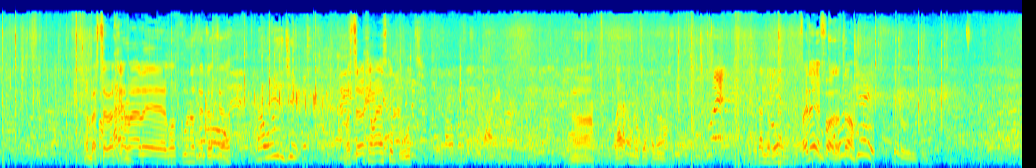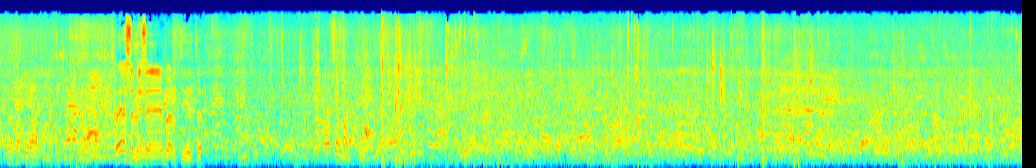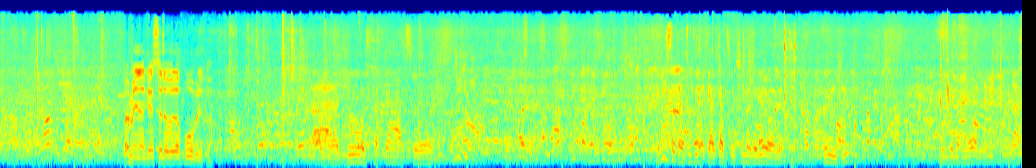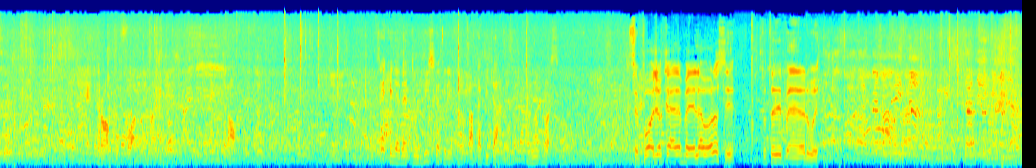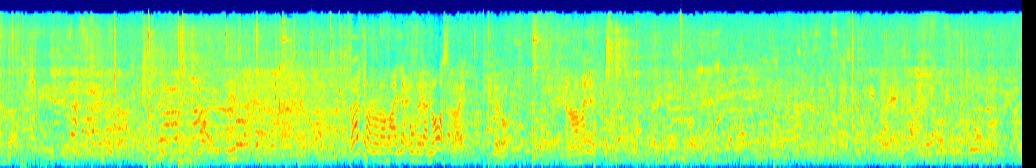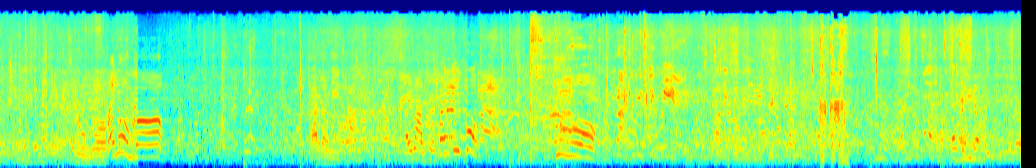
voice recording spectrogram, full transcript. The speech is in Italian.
Eh, bastava chiamare qualcuno che gioca. Bravo Luigi! Bastava chiamare Scapuzzi. No. Guarda come gioca Luigi. Sta giocando bene. Fai delle foto, Tom. Che Luigi? Quello che ha tirato. Poi adesso mi segni le partite. Che mantello. Poi mi hanno chiesto dove lo pubblico. Ah, era giusta, cazzo. Hai visto che, ha il calzoncino del leone? Luigi? Quello della leone. È troppo forte Marchese. È troppo forte. Sai che gli ha detto il disco che li fa, capitane l'anno prossimo? Se può giocare per il lavoro sì. Tutto dipende da lui. Tra l'altro hanno la maglia come la nostra, eh? Vero? Hanno la maglia. Lungo, vai lungo! Guarda Luigi. Vai Malto, vai tipo! No!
